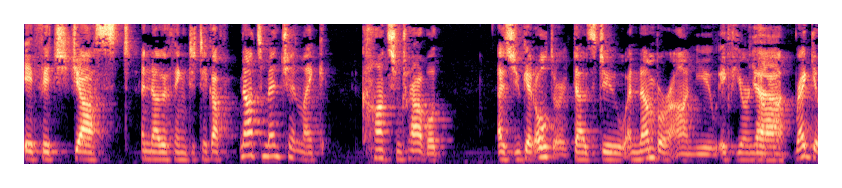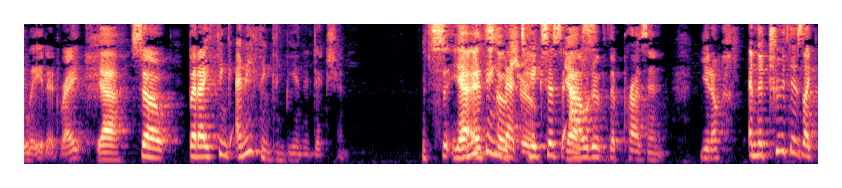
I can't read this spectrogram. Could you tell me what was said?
if it's just another thing to take off. Not to mention like constant travel as you get older it does do a number on you if you're Yeah. not regulated right yeah so but i think anything can be an addiction it's yeah anything it's so that true. takes us Yes. out of the present you know and the truth is like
